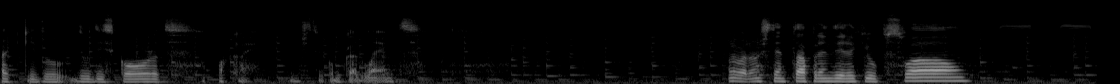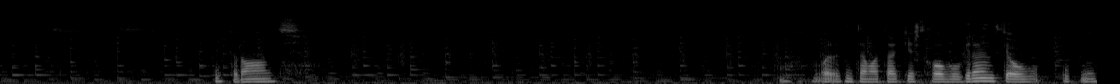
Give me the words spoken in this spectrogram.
Aqui do, do Discord. Ok. Isto fica um bocado lento. Agora vamos tentar aprender aqui o pessoal. E pronto. Agora tentar matar aqui este robô grande que é o, o que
